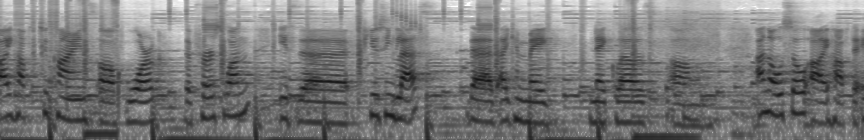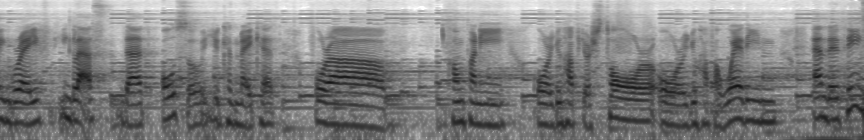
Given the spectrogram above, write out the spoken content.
I have two kinds of work. The first one is the fusing glass that I can make necklace um, and also I have the engraved in glass that also you can make it for a company or you have your store or you have a wedding. And the thing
